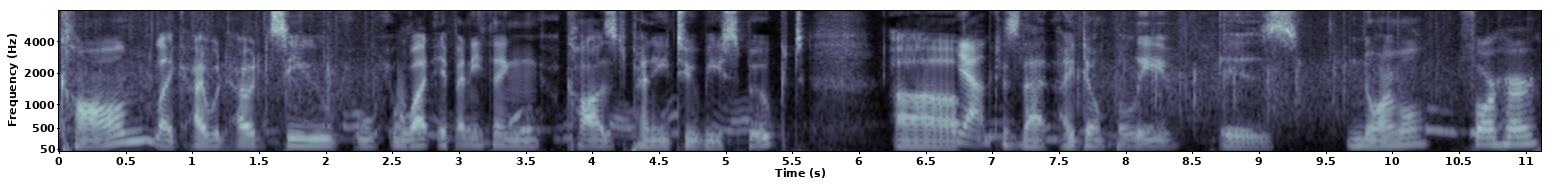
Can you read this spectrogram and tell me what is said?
calm. Like I would, I would see w- what, if anything, caused Penny to be spooked. Uh, Yeah. because that I don't believe is normal for her.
